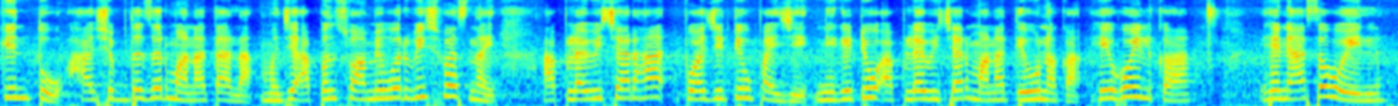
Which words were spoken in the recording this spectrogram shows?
किंतु हा शब्द जर मनात आला म्हणजे आपण स्वामीवर विश्वास नाही आपला विचार हा पॉझिटिव्ह पाहिजे. निगेटिव्ह आपला विचार मनात येऊ नका. हे होईल का? ह्याने असं होईल.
